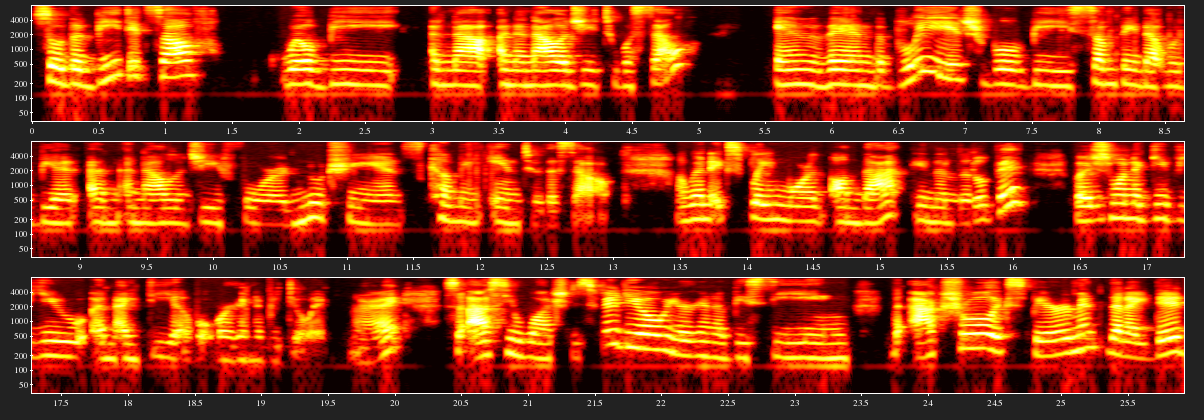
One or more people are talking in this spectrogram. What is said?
So the beet itself will be an, an analogy to a cell and then the bleach will be something that would be a, an analogy for nutrients coming into the cell. I'm going to explain more on that in a little bit, but I just want to give you an idea of what we're going to be doing. All right. So as you watch this video, you're going to be seeing the actual experiment that I did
